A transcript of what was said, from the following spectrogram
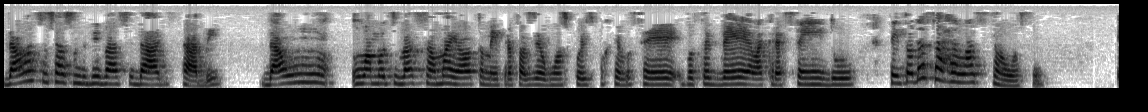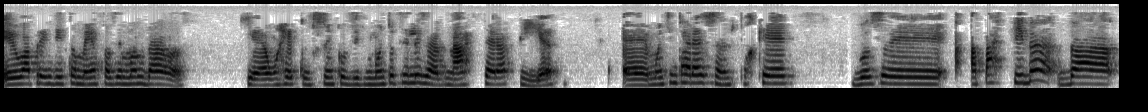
dá uma sensação de vivacidade, sabe? Dá um, uma motivação maior também para fazer algumas coisas, porque você, você vê ela crescendo. Tem toda essa relação, assim. Eu aprendi também a fazer mandalas, que é um recurso, inclusive, muito utilizado na arte terapia. É muito interessante, porque você, a partir da, da,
